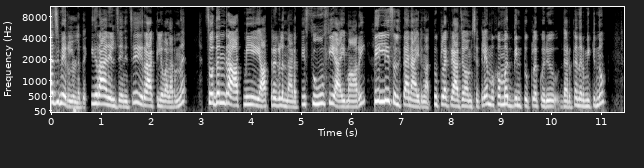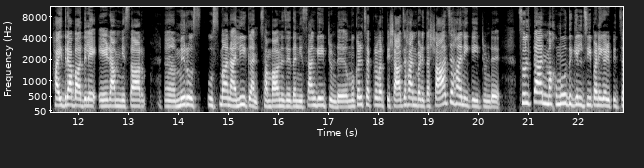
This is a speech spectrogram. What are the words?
അജ്മീറിലുള്ളത്. ഇറാനിൽ ജനിച്ച് ഇറാഖിൽ വളർന്ന് സ്വതന്ത്ര ആത്മീയ യാത്രകൾ നടത്തി സൂഫിയായി മാറി ദില്ലി സുൽത്താനായിരുന്ന തുക്ലക് രാജവംശത്തിലെ മുഹമ്മദ് ബിൻ തുഗ്ലക് ഒരു ദർഗ നിർമ്മിക്കുന്നു. ഹൈദരാബാദിലെ ഏഴാം നിസാർ മിർ ഉസ് ഉസ്മാൻ അലി ഖാൻ സംഭാവന ചെയ്ത നിസാം ഗേറ്റ് ഉണ്ട്. മുഗൾ ചക്രവർത്തി ഷാജഹാൻ പണിത ഷാജഹാനി ഗേറ്റ് ഉണ്ട്. സുൽത്താൻ മഹ്മൂദ് ഗിൽജി പണി കഴിപ്പിച്ച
